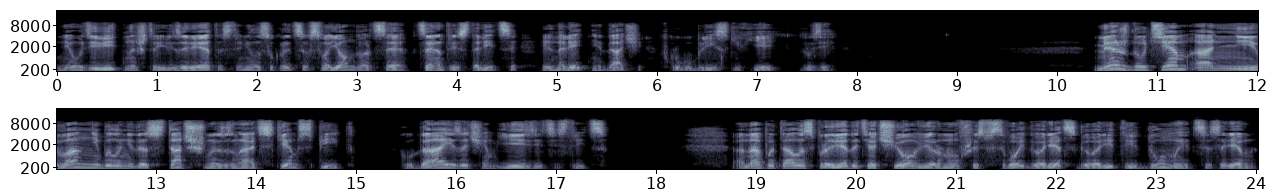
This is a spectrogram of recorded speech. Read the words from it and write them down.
Неудивительно, что Елизавета стремилась укрыться в своем дворце, в центре столицы или на летней даче, в кругу близких ей друзей. Между тем Анне Ивановне было недостаточно знать, с кем спит, куда и зачем ездит сестрица. Она пыталась проведать, о чем, вернувшись в свой дворец, говорит и думает цесаревна,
